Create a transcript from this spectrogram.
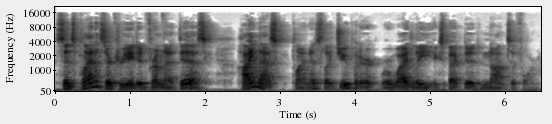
Since planets are created from that disk, high mass planets like Jupiter were widely expected not to form.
